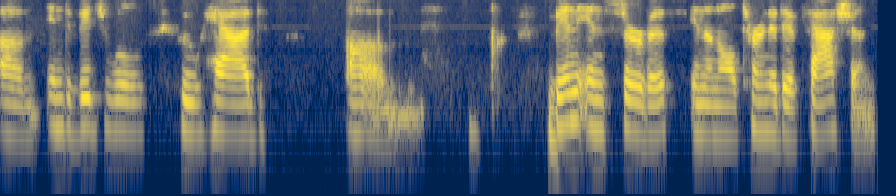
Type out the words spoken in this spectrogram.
um, individuals who had um, been in service in an alternative fashion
